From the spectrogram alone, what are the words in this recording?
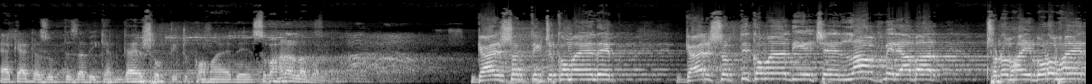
একা একা যুদ্ধে যাবি কেন? গায়ের শক্তি একটু কমায় দে। সুবাহ বলে। গায়ের শক্তি একটু কমায় দে। গায়ের শক্তি কমায় দিয়েছে লাভ মেরে আবার ছোট ভাই, বড় ভাইয়ের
